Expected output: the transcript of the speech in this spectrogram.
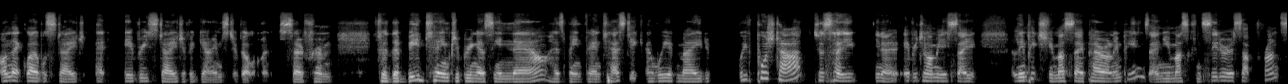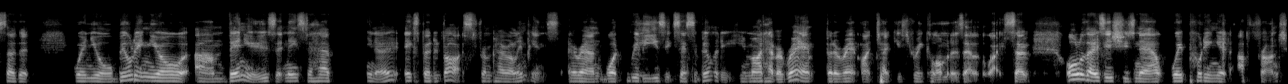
on that global stage at every stage of a game's development. So from for the bid team to bring us in now has been fantastic, and we have made we've pushed hard to say, you know, every time you say Olympics, you must say Paralympians, and you must consider us up front so that when you're building your um, venues, it needs to have you know, expert advice from Paralympians around what really is accessibility. You might have a ramp, but a ramp might take you three kilometres out of the way. So all of those issues now, we're putting it up front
